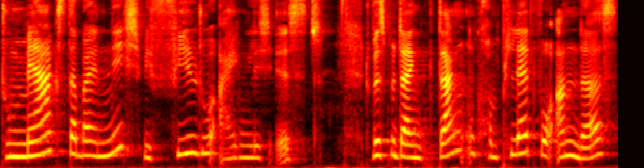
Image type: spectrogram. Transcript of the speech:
Du merkst dabei nicht, wie viel du eigentlich isst. Du bist mit deinen Gedanken komplett woanders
